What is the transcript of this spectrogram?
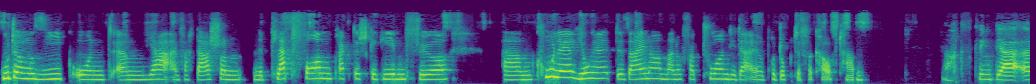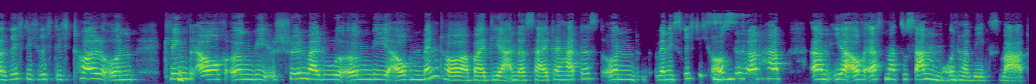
guter Musik und ähm, ja, einfach da schon eine Plattform praktisch gegeben für ähm, coole, junge Designer, Manufakturen, die da ihre Produkte verkauft haben. Ach, das klingt ja äh, richtig, richtig toll und klingt auch irgendwie schön, weil du irgendwie auch einen Mentor bei dir an der Seite hattest und wenn ich es richtig mhm. rausgehört habe, ähm, ihr auch erstmal zusammen unterwegs wart.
